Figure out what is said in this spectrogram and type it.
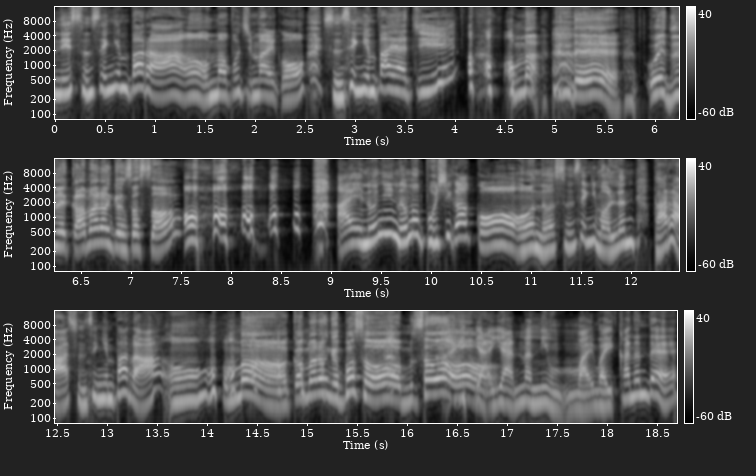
네 선생님 봐라. 어, 엄마 보지 말고 선생님 봐야지. 엄마 근데 왜 눈에 까만 안경 썼어? 아이 눈이 너무 보시갖고 어, 너 선생님 얼른 봐라. 선생님 봐라. 어. 엄마 까만 안경 벗어 무서워 아이, 야, 야, 나니 와이 와이 가는데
